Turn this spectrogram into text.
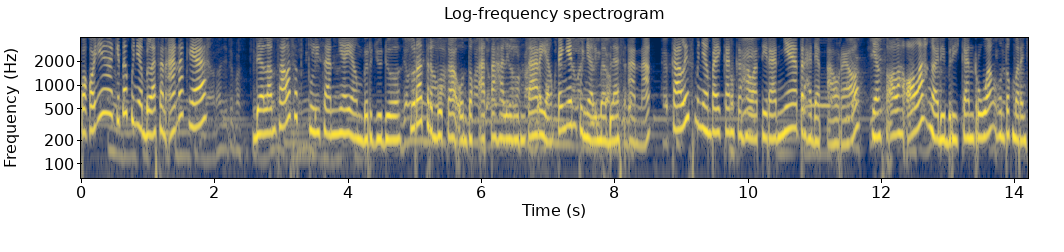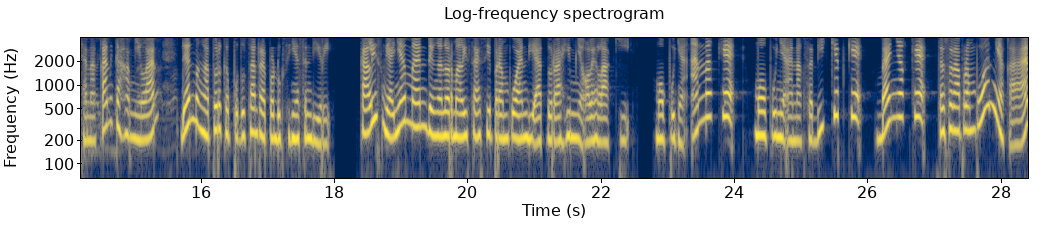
Pokoknya kita punya belasan anak ya. Dalam salah satu tulisannya yang berjudul Surat Terbuka untuk Atta Halilintar yang pengen punya 15 anak, Kalis menyampaikan kekhawatirannya terhadap Aurel yang seolah-olah nggak diberikan ruang untuk merencanakan kehamilan dan mengatur keputusan reproduksinya sendiri. Kalis nggak nyaman dengan normalisasi perempuan diatur rahimnya oleh laki. Mau punya anak kek, mau punya anak sedikit kek, banyak kek, terserah perempuannya kan?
